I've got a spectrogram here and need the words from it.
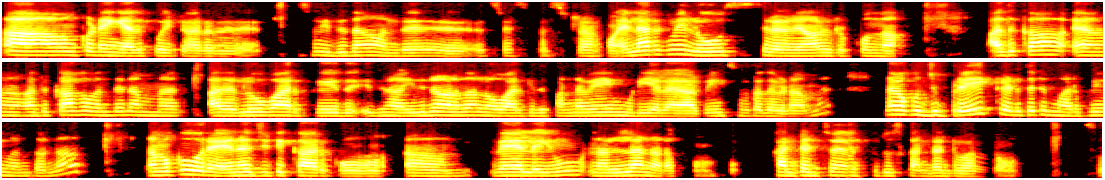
அவன் கூட எங்கேயாவது போயிட்டு வர்றது. ஸோ இதுதான் வந்து ஸ்ட்ரெஸ் பஸ்டரா இருக்கும். எல்லாருக்குமே லோஸ் சில நாள் இருக்கும் தான். அதுக்காக அதுக்காக வந்து நம்ம அது லோவா இருக்கு. இது இது இதனாலதான் லோவா இருக்கு. இது பண்ணவே முடியல அப்படின்னு சொல்றதை விடாம நம்ம கொஞ்சம் பிரேக் எடுத்துட்டு மறுபடியும் வந்தோம்னா நமக்கும் ஒரு எனர்ஜெட்டிக்கா இருக்கும். வேலையும் நல்லா நடக்கும். கண்டென்ட்ஸும் புதுசு கண்டென்ட் வரும். ஸோ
